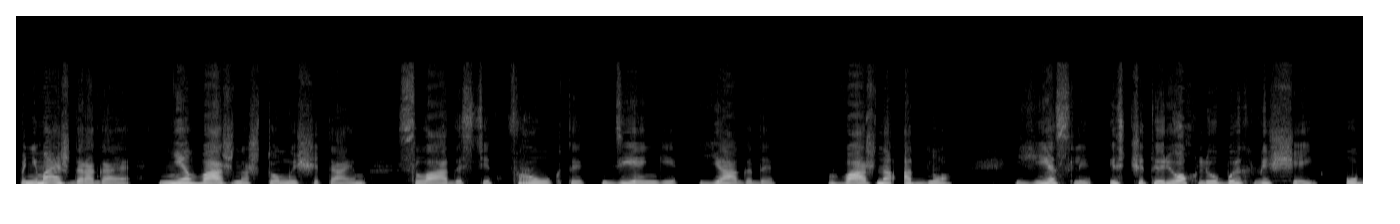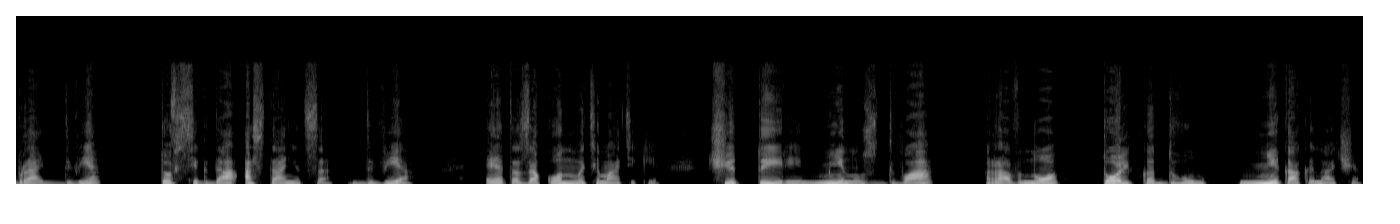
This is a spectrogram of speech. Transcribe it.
Понимаешь, дорогая, не важно, что мы считаем. Сладости, фрукты, деньги, ягоды. Важно одно. Если из четырех любых вещей убрать две, то всегда останется две. Это закон математики. Четыре минус два равно только двум, никак иначе.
